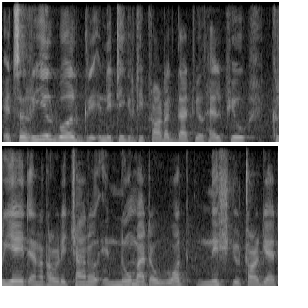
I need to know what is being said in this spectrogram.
It's a real world nitty gritty product that will help you create an authority channel in no matter what niche you target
